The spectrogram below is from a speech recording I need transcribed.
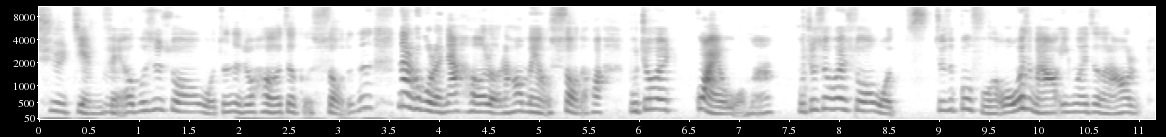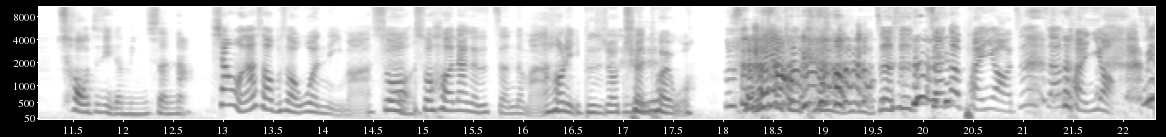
去减肥，嗯。而不是说我真的就喝这个瘦的。但是那如果人家喝了然后没有瘦的话，不就会怪我吗？不就是会说我就是不符合，我为什么要因为这个然后臭自己的名声呐、像我那时候不是有问你嘛，说、嗯。说喝那个是真的嘛，然后你不是就劝退我？不是朋友，真的真的是真的朋友，这是真朋友，鉴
